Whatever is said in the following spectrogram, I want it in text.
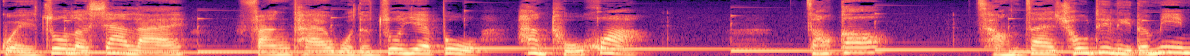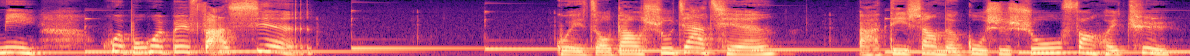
鬼坐了下来，翻开我的作业簿和图画。糟糕，藏在抽屉里的秘密会不会被发现？鬼走到书架前，把地上的故事书放回去。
